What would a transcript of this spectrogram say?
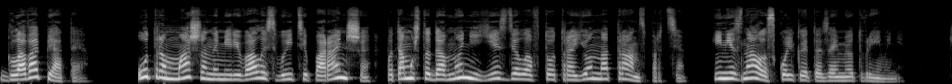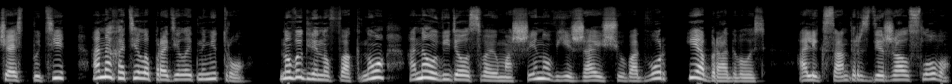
Глава пятая. Утром Маша намеревалась выйти пораньше, потому что давно не ездила в тот район на транспорте и не знала, сколько это займет времени. Часть пути она хотела проделать на метро, но, выглянув в окно, она увидела свою машину, въезжающую во двор, и обрадовалась. Александр сдержал слово.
